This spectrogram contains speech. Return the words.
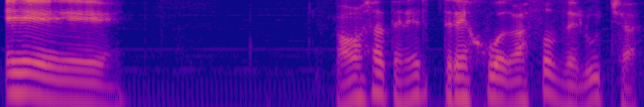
eh, vamos a tener tres juegazos de lucha.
